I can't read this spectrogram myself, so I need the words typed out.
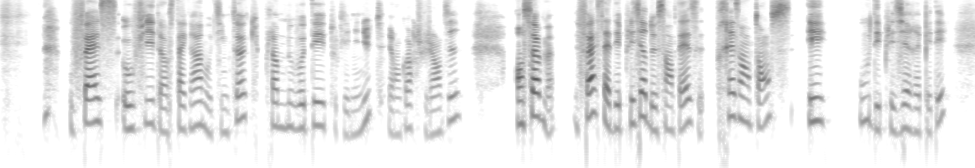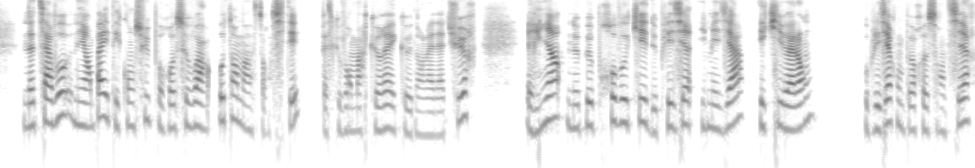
Ou face au feed Instagram ou TikTok, plein de nouveautés toutes les minutes, et encore je suis gentille. En somme, face à des plaisirs de synthèse très intenses et ou des plaisirs répétés, notre cerveau n'ayant pas été conçu pour recevoir autant d'intensité, parce que vous remarquerez que dans la nature, rien ne peut provoquer de plaisir immédiat équivalent au plaisir qu'on peut ressentir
